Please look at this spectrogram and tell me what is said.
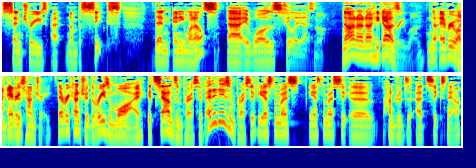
centuries at number six than anyone else. Uh, it was Surely that's not. no, no, no. He does Everyone. No, everyone. Like every country. Every country. The reason why it sounds impressive, and it is impressive. He has the most. He has the most uh, hundreds at six now.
